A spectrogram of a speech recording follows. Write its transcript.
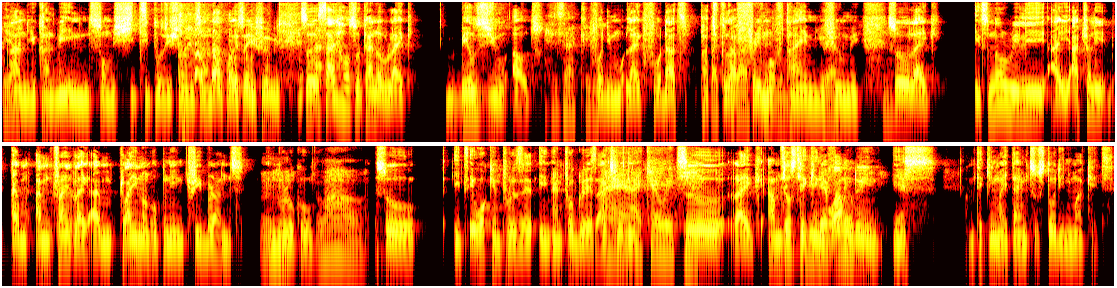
Yeah. and you can be in some shitty positions and that point. So you feel me? So side hustle kind of like bails you out. Exactly. for the like for that particular, Particular frame of time you Yeah. feel me so like it's not really i actually i'm i'm trying like i'm planning on opening three brands Mm-hmm. in morocco wow. so it's a work in process in, in progress actually I, I can't wait so like i'm just taking what i'm doing. Yeah. is i'm taking my time to study the market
